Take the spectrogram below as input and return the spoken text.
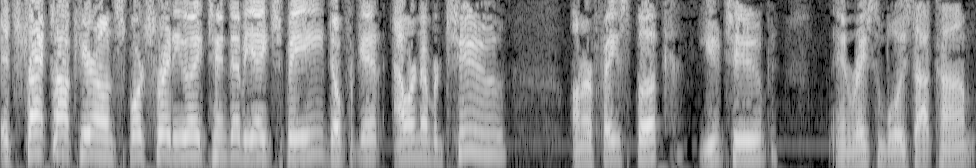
It's Track Talk here on Sports Radio 810 WHB. Don't forget hour number two on our Facebook, YouTube, and racingboys.com.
